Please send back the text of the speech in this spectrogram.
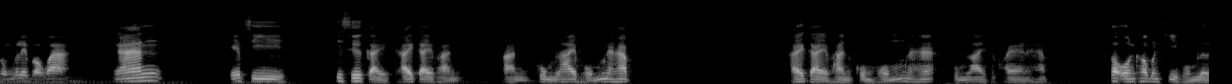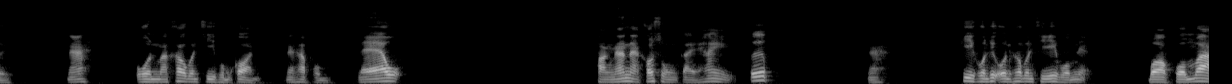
ผมก็เลยบอกว่า งั้น FC ที่ซื้อไก่ขายไก่ผ่านผ่านกลุ่มไลน์ผมนะครับ ขายไก่ผ่านกลุ่มผมนะฮะ กลุ่มไลน์สแควร์นะครับ ก็โอนเข้าบัญชีผมเลยนะ โอนมาเข้าบัญชีผมก่อนนะครับ ผม แล้ว ฝั่งนั้นน่ะเขาส่งไก่ให้ปุ๊บนะ พี่คนที่โอนเข้าบัญชีให้ผมเนี่ย บอกผมว่า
